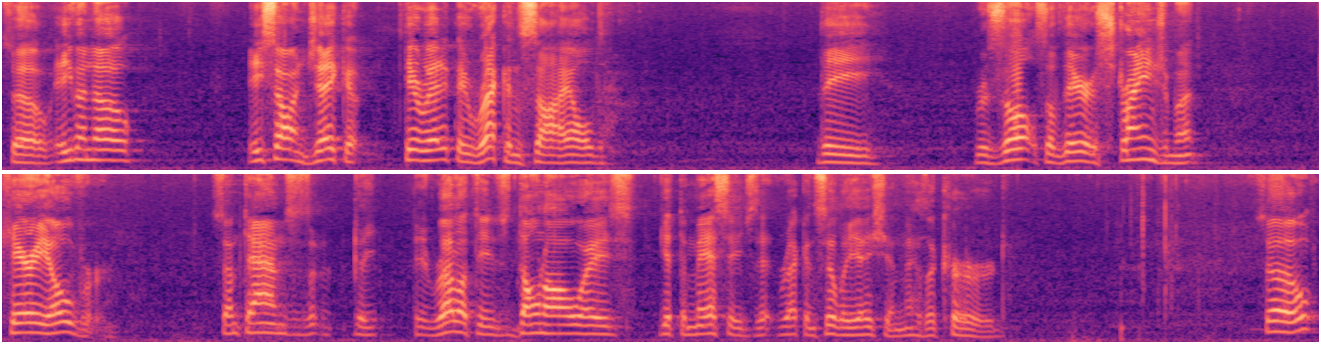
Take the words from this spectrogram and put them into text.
So even though Esau and Jacob theoretically reconciled, the results of their estrangement carry over. Sometimes the, the relatives don't always get the message that reconciliation has occurred. So,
